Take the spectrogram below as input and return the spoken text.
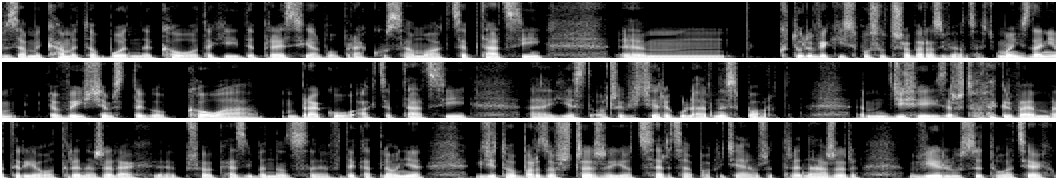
zamykamy to błędne koło takiej depresji albo braku samoakceptacji który w jakiś sposób trzeba rozwiązać. Moim zdaniem wyjściem z tego koła braku akceptacji e, jest oczywiście regularny sport. Dzisiaj zresztą nagrywałem materiał o trenażerach e, przy okazji będąc w Decathlonie, gdzie to bardzo szczerze i od serca powiedziałem, że trenażer w wielu sytuacjach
